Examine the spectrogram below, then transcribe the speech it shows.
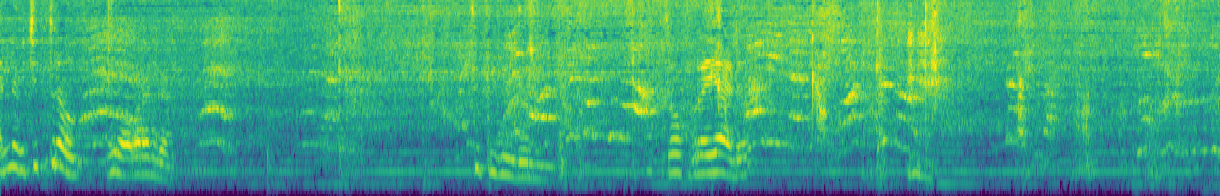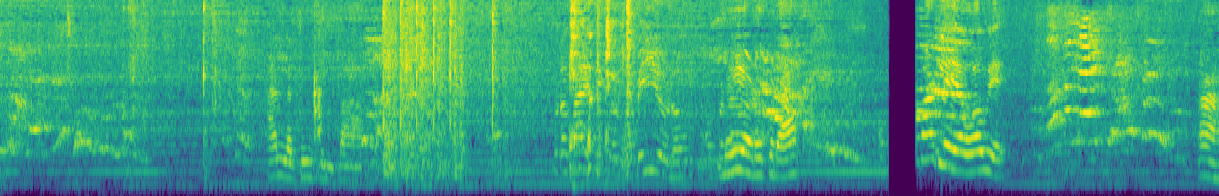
ಎಲ್ಲ ವಿಚಿತ್ರ ಊರ ವರಂಗಲ್ ಚುಪ್ಪಿ ಬೀಡು ಸೊ ಫ್ರೈ ಆಡು ಅಲ್ಲ ತೂಕಿನ ನೊಯ್ಯೋಡು. ಕೂಡ. ಮಾಡಲಿ ಅವೇ ಹಾಂ,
